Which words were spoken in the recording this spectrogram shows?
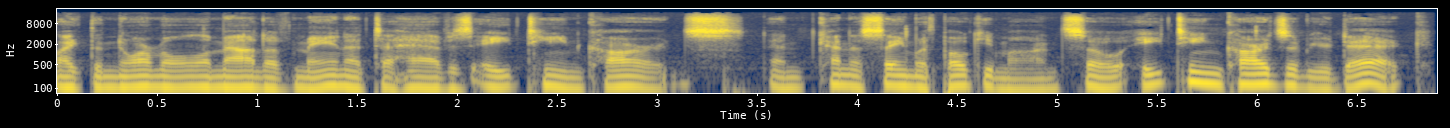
like the normal amount of mana to have is 18 cards and kind of same with Pokemon. So 18 cards of your deck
